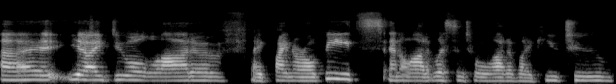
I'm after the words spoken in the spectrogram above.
uh, you know, I do a lot of like binaural beats and a lot of listen to a lot of like YouTube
